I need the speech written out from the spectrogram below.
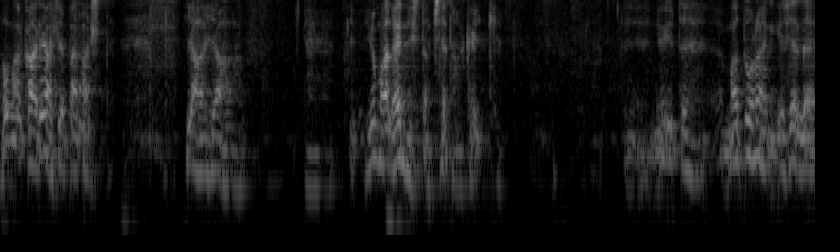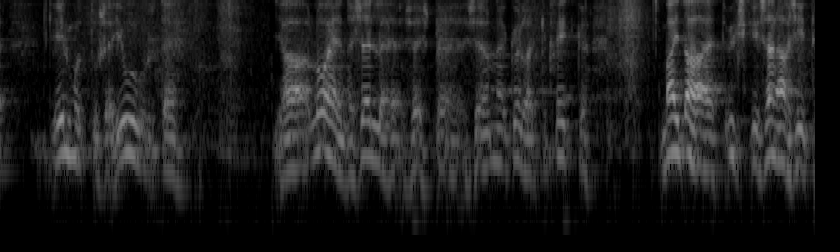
oma karjase pärast ja, ja Jumal õnnistab seda kõike. nüüd ma tulengi selle ilmutuse juurde ja loen selle, sest see on küllaltki pikk. ma ei taha, et ükski sõna siit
